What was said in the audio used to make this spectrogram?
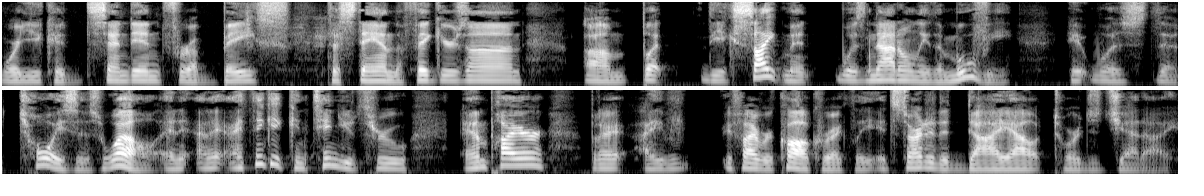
where you could send in for a base to stand the figures on. Um, but the excitement was not only the movie; it was the toys as well, and I, I think it continued through Empire. But I, I, if I recall correctly, it started to die out towards Jedi.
